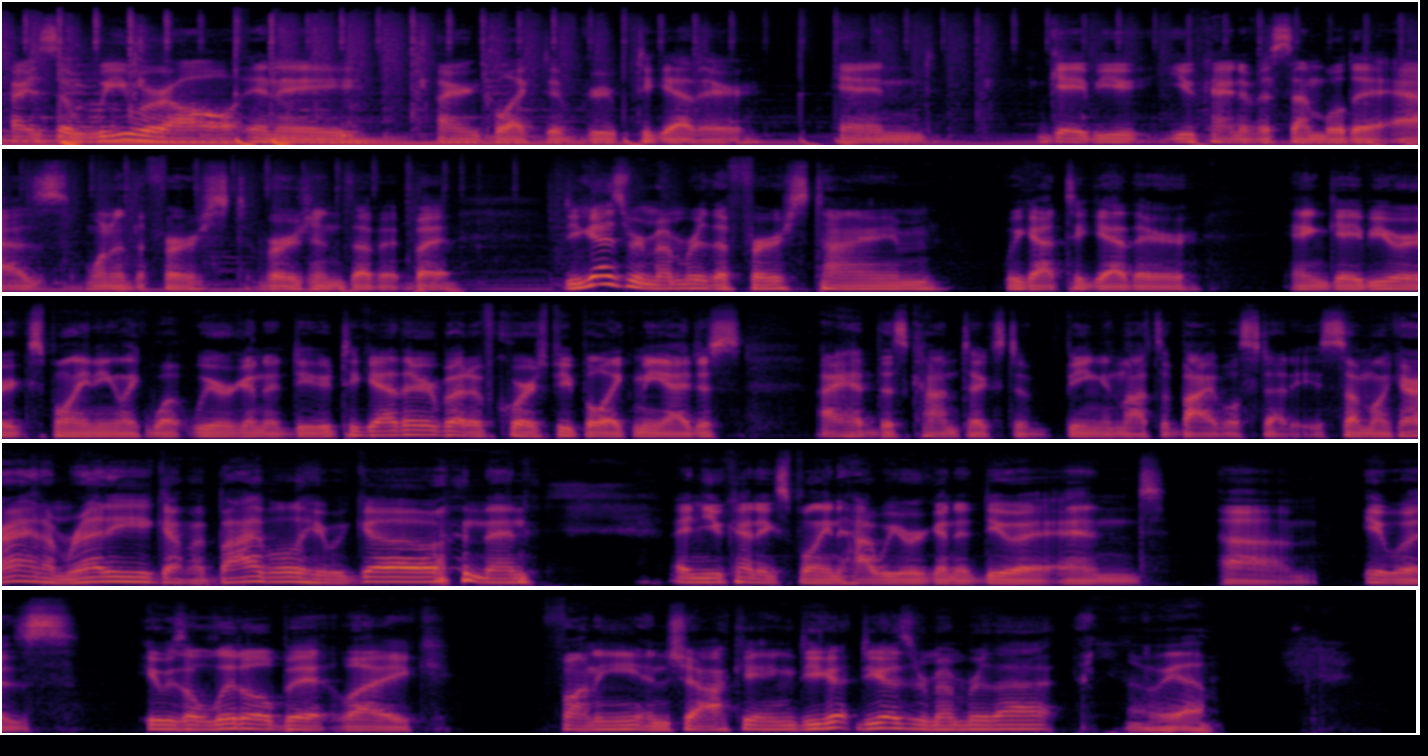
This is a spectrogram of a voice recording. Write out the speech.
All right, so we were all in a Iron Collective group together, and Gabe, you you kind of assembled it as one of the first versions of it. But do you guys remember the first time we got together? And Gabe, you were explaining like what we were gonna do together, but of course, people like me, I just I had this context of being in lots of Bible studies, so I'm like, all right, I'm ready, got my Bible, here we go, and then and you kind of explained how we were gonna do it, and um, it was it was a little bit like funny and shocking. Do you do you guys remember that? Oh yeah.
